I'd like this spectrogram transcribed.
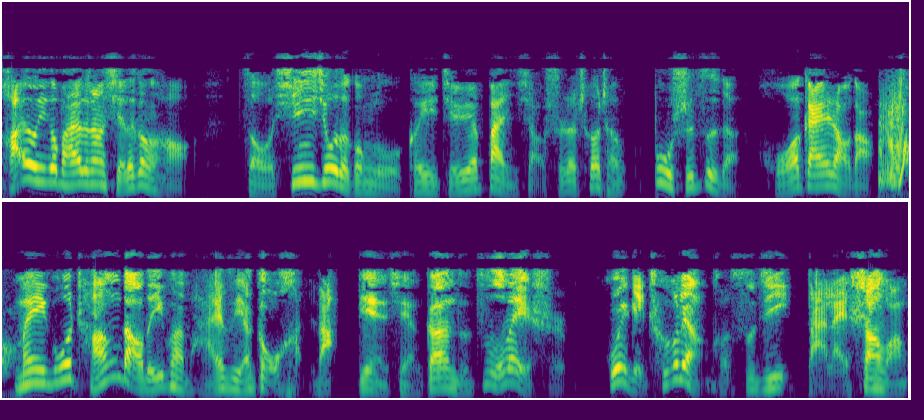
还有一个牌子上写的更好：“走新修的公路可以节约半小时的车程，不识字的活该绕道。”美国长岛的一块牌子也够狠的：“电线杆子自卫时会给车辆和司机带来伤亡。”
